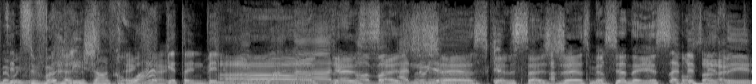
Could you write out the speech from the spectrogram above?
Ben Tu oui. Tu veux que les gens croient Exact. que t'as une belle vie. Ah, Voilà, quelle sagesse, quelle sagesse. Merci Anaïs. Ça fait plaisir.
